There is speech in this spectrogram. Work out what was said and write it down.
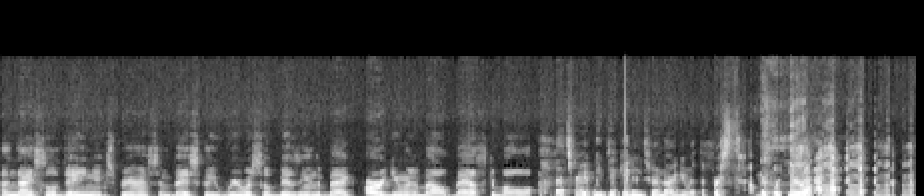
a nice little dating experience. And basically, we were so busy in the back arguing about basketball. Oh, that's right. We did get into an argument the first time. we Yeah. met.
